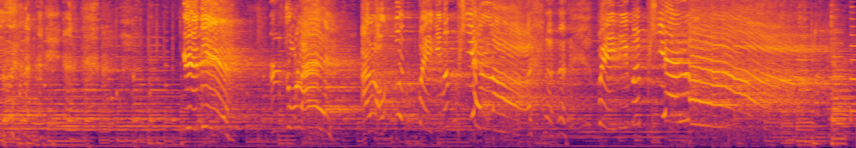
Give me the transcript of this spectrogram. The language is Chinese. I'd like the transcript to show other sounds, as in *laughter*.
*laughs* 玉帝如来俺老孙被你们骗了 *laughs* 被你们骗了。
